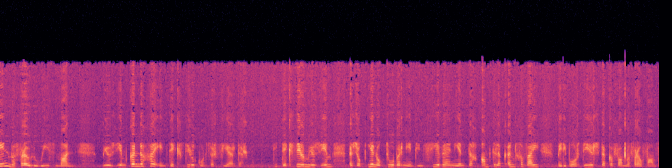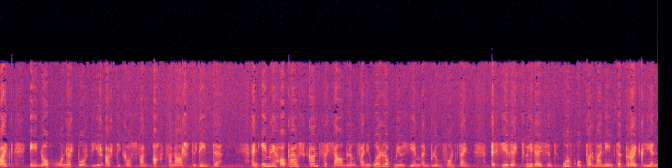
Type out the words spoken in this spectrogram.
en mevrou Louise Mann, museumkundige en tekstielkonserveerder. Die Tekstielmuseum is op 1 Oktober 1997 amptelik ingewy met die borduurstukke van mevrou van Wyk en nog 100 borduurartikels van 8 van haar studente. 'n Emily Hophouse kantversameling van die Oorlogmuseum in Bloemfontein is sedert 2000 ook op permanente bruikleen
